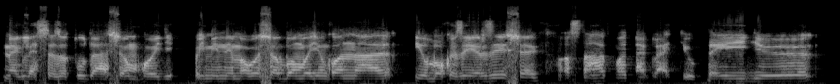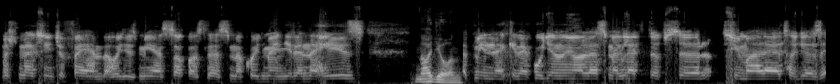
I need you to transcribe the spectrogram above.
meg lesz ez a tudásom, hogy, hogy minél magasabban vagyunk, annál jobbak az érzések, aztán hát majd meglátjuk. De így most meg sincs a fejembe, hogy ez milyen szakasz lesz, meg hogy mennyire nehéz, Nagyon. Hát mindenkinek ugyanolyan lesz, meg legtöbbször simán lehet, hogy az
